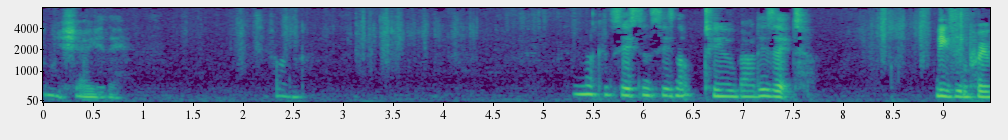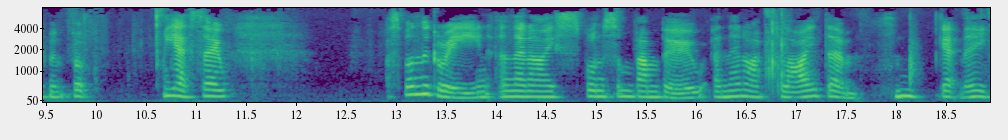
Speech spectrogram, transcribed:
Let me show you this. The consistency is not too bad, is it? needs improvement but yeah so I spun the green and then I spun some bamboo and then I plied them. Get me.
